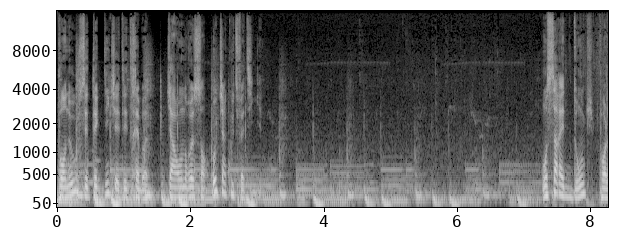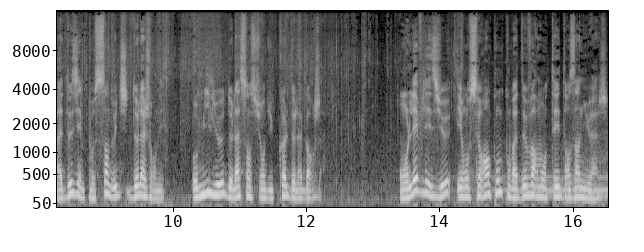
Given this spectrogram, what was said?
Pour nous, cette technique a été très bonne, car on ne ressent aucun coup de fatigue. On s'arrête donc pour la deuxième pause sandwich de la journée, au milieu de l'ascension du col de la Gorja. On lève les yeux et on se rend compte qu'on va devoir monter dans un nuage.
